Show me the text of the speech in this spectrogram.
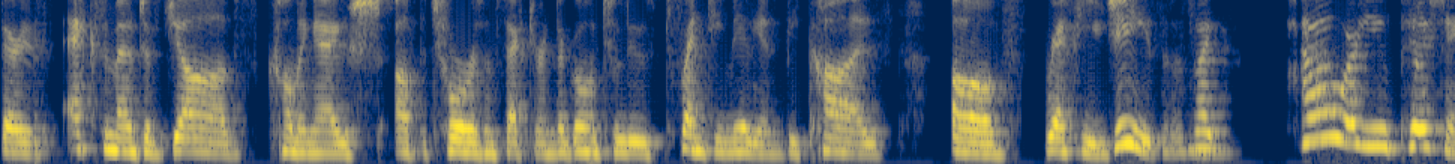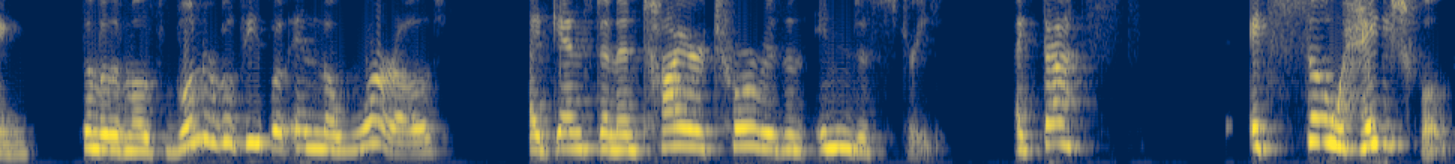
there's x amount of jobs coming out of the tourism sector and they're going to lose 20 million because of refugees and it's like how are you pitting some of the most vulnerable people in the world against an entire tourism industry. Like that's it's so hateful.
